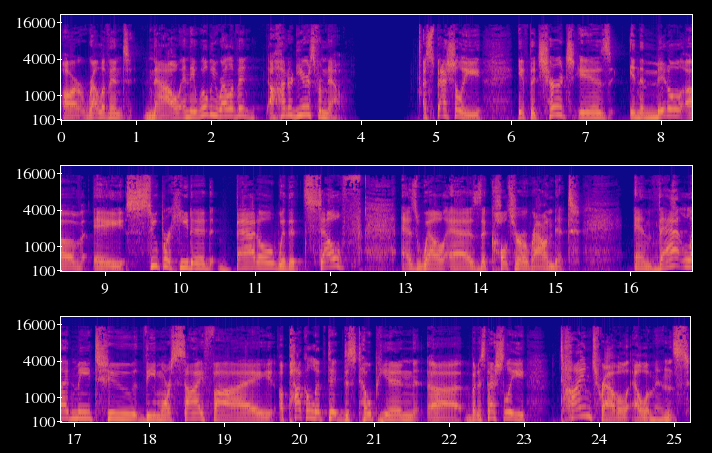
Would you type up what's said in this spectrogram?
are relevant now, and they will be relevant a hundred years from now. Especially if the church is in the middle of a superheated battle with itself as well as the culture around it. And that led me to the more sci-fi, apocalyptic, dystopian, uh, but especially time travel elements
